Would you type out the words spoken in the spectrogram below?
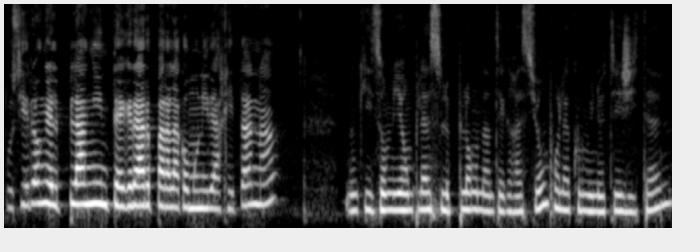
Pusieron el plan integrar para la comunidad gitana, donc ils ont mis en place le plan d'intégration pour la communauté gitane.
